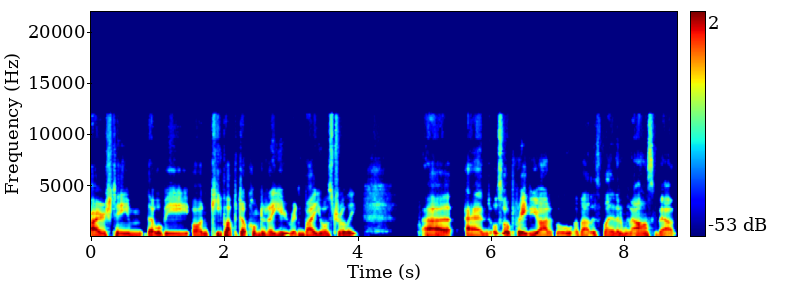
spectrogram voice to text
Irish team that will be on keepup.com.au, written by yours truly. Uh, and also a preview article about this player that I'm going to ask about.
